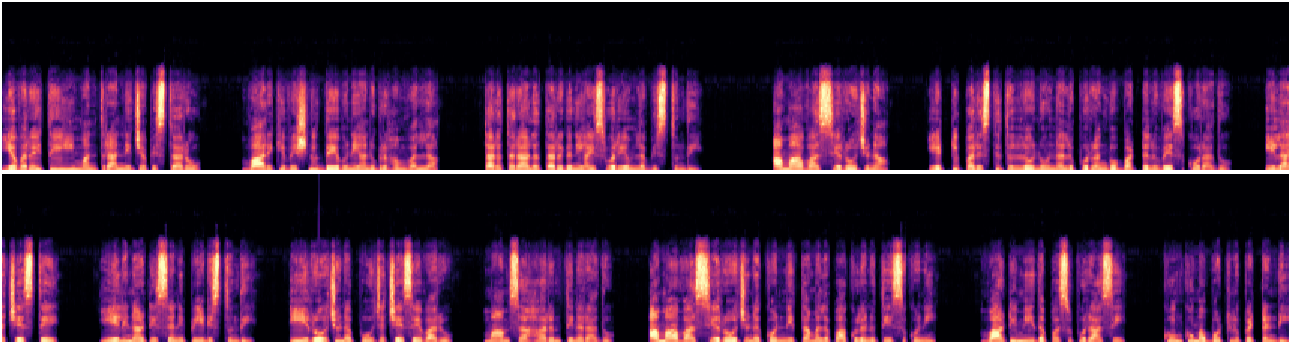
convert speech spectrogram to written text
ఎవరైతే ఈ మంత్రాన్ని జపిస్తారో వారికి విష్ణు దేవుని అనుగ్రహం వల్ల తరతరాల తరగని ఐశ్వర్యం లభిస్తుంది. అమావాస్య రోజున ఎట్టి పరిస్థితుల్లోనూ నలుపు రంగు బట్టలు వేసుకోరాదు. ఇలా చేస్తే ఏలినాటి శని పీడిస్తుంది. ఈ రోజున పూజ చేసేవారు మాంసాహారం తినరాదు. అమావాస్య రోజున కొన్ని తమలపాకులను తీసుకుని వాటిమీద పసుపు రాసి కుంకుమ బొట్లు పెట్టండి.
